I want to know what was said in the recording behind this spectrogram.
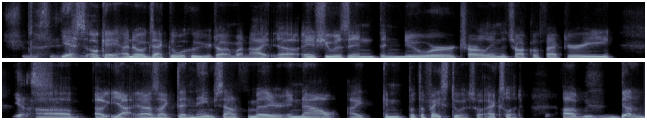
She was in, yes, okay, I know exactly who you're talking about. I uh, and she was in the newer Charlie and the Chocolate Factory. Yes. Uh, uh, yeah, I was like, the name sounds familiar, and now I can put the face to it. So excellent. Uh, done,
